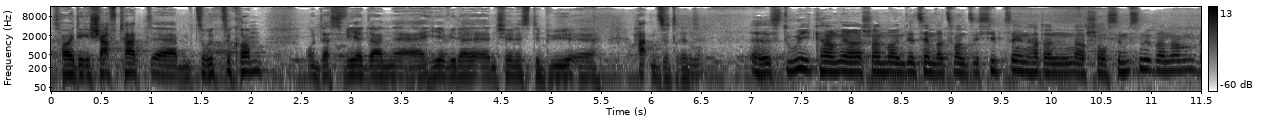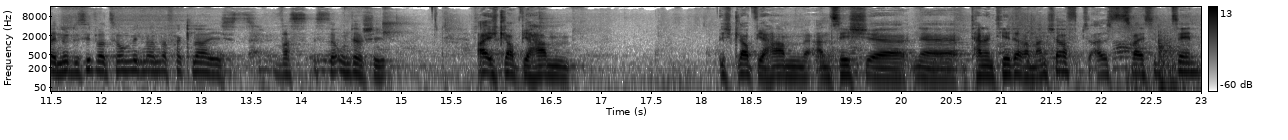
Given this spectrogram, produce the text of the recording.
es heute geschafft hat, äh, zurückzukommen und dass wir dann hier wieder ein schönes Debüt hatten zu dritt. Äh, Stewie kam ja schon mal im Dezember 2017, hat dann nach Sean Simpson übernommen. Wenn du die Situation miteinander vergleichst, was ist der Unterschied? Ah, ich glaube, wir haben, ich glaube, wir haben an sich äh, eine talentiertere Mannschaft als 2017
